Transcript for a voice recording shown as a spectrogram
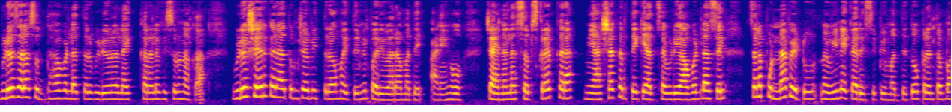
व्हिडिओ जरा सुद्धा आवडला तर व्हिडिओला लाईक करायला विसरू नका. व्हिडिओ शेअर करा तुमच्या मित्र मैत्रिणी परिवारामध्ये. आणि हो चॅनलला सबस्क्राईब करा. मी आशा करते की आजचा व्हिडिओ आवडला असेल. चला पुन्हा भेटू नवीन एका रेसिपीमध्ये तोपर्यंत बा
